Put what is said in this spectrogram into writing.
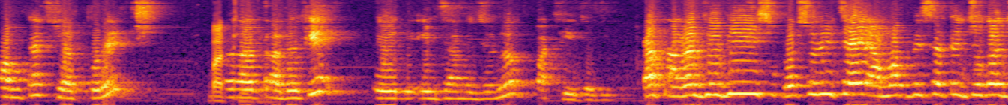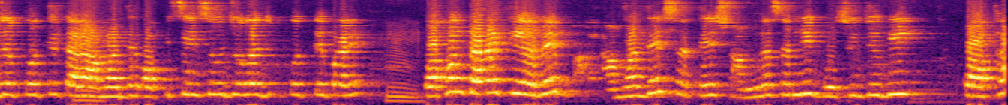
ফর্মটা ফিল আপ করে তাদেরকে এই এক্সামের জন্য পাঠিয়ে দেবো। আর তারা যদি সরাসরি চায় আমাদের সাথে যোগাযোগ করতে তারা আমাদের অফিসে এসেও যোগাযোগ করতে পারে। তখন তারা কি হবে? আমাদের সাথে সামনাসামনি বসে যদি কথা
